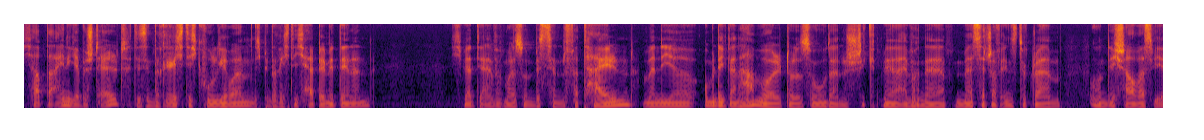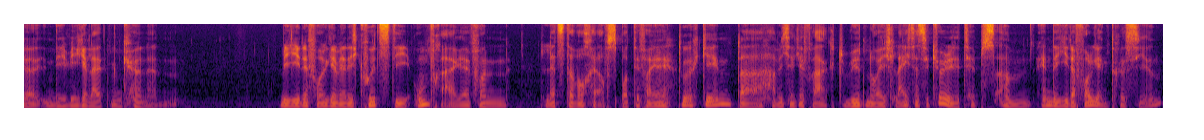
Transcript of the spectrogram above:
Ich habe da einige bestellt, die sind richtig cool geworden, ich bin richtig happy mit denen. Ich werde die einfach mal so ein bisschen verteilen. Wenn ihr unbedingt einen haben wollt oder so, dann schickt mir einfach eine Message auf Instagram und ich schaue, was wir in die Wege leiten können. Wie jede Folge werde ich kurz die Umfrage von letzter Woche auf Spotify durchgehen. Da habe ich ja gefragt, würden euch leichte Security-Tipps am Ende jeder Folge interessieren?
